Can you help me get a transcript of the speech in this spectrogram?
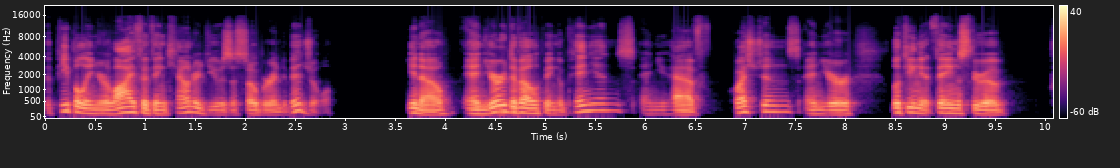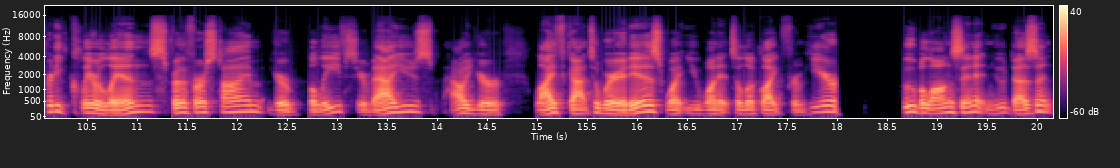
the people in your life have encountered you as a sober individual, you know, and you're developing opinions and you have questions and you're looking at things through a pretty clear lens for the first time your beliefs, your values, how your life got to where it is, what you want it to look like from here, who belongs in it and who doesn't.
